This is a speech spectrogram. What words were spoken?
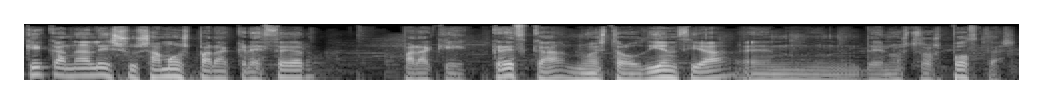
¿Qué canales usamos para crecer, para que crezca nuestra audiencia de nuestros podcasts?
